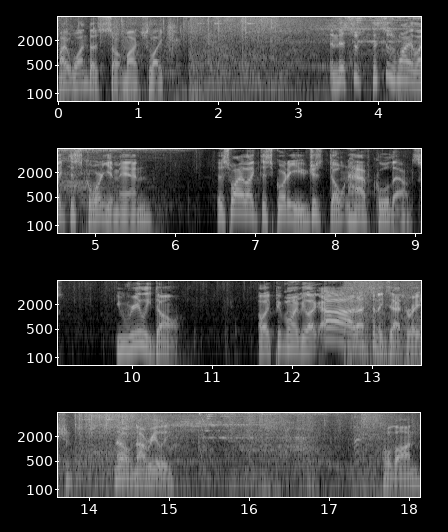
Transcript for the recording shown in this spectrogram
My one does so much. Like, and this is this is why I like Discordia, man. This is why I like Discordia. You just don't have cooldowns. You really don't. Like people might be like, ah, that's an exaggeration. No, not really. Hold on.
